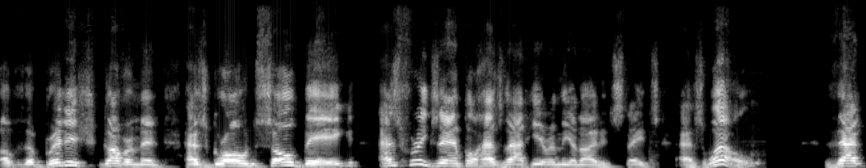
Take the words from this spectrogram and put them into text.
of the British government has grown so big, as for example, has that here in the United States as well, that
